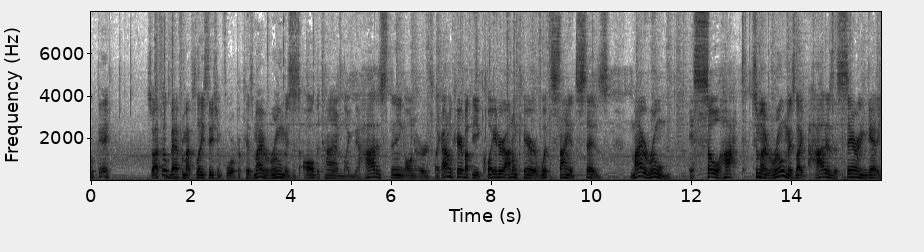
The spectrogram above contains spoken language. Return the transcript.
Okay. So I feel bad for my PlayStation 4 because my room is just all the time like the hottest thing on earth. Like I don't care about the equator, I don't care what science says. My room is so hot. So my room is like hot as the Serengeti.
